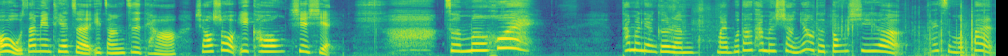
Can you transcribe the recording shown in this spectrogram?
哦，上面贴着一张字条，销售一空，谢谢。怎么会？他们两个人买不到他们想要的东西了，该怎么办？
